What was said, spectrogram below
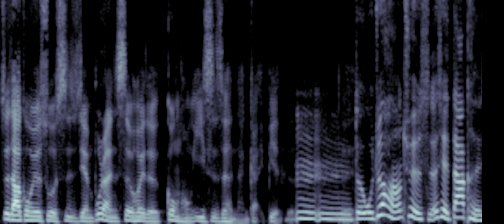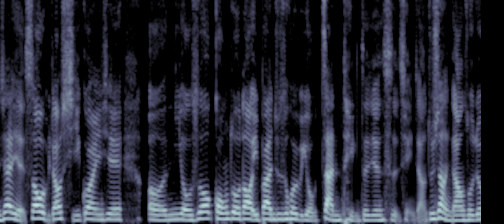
最大公约数的事件，不然社会的共同意识是很难改变的。嗯嗯，对，对，我觉得好像确实，而且大家可能现在也稍微比较习惯一些，呃，你有时候工作到一半就是会有暂停这件事情，这样，就像你刚刚说，就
